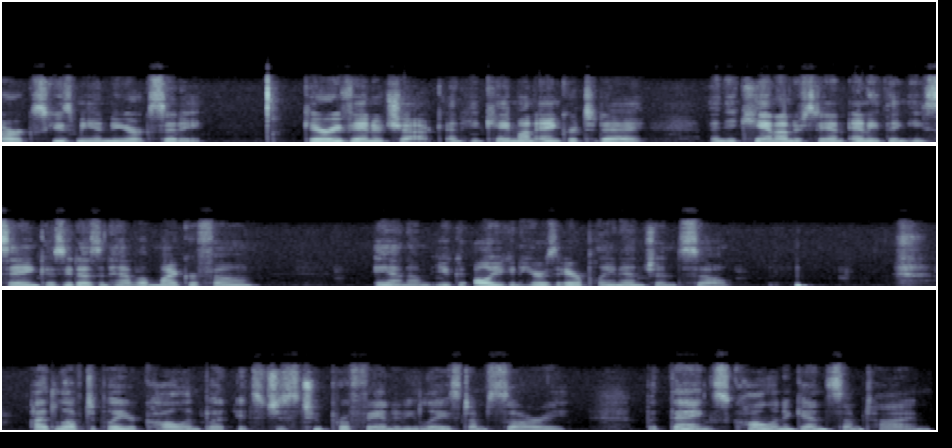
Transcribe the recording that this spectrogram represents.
or excuse me, in New York City. Gary Vaynerchuk, and he came on Anchor today, and you can't understand anything he's saying because he doesn't have a microphone, and um, you can, all you can hear is airplane engines. So I'd love to play your call-in, but it's just too profanity laced. I'm sorry. But thanks. Call in again sometime.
